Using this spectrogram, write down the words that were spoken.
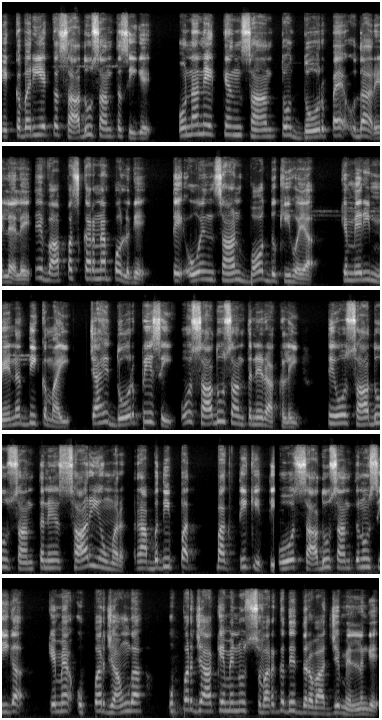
ਇੱਕ ਵਾਰੀ ਇੱਕ ਸਾਧੂ ਸੰਤ ਸੀਗੇ। ਉਹਨਾਂ ਨੇ ਇੱਕ ਇਨਸਾਨ ਤੋਂ 2 ਰੁਪਏ ਉਧਾਰੇ ਲੈ ਲਏ ਤੇ ਵਾਪਸ ਕਰਨਾ ਭੁੱਲ ਗਏ। ਤੇ ਉਹ ਇਨਸਾਨ ਬਹੁਤ ਦੁਖੀ ਹੋਇਆ ਕਿ ਮੇਰੀ ਮਿਹਨਤ ਦੀ ਕਮਾਈ, ਚਾਹੇ 2 ਰੁਪਏ ਸੀ, ਉਹ ਸਾਧੂ ਸੰਤ ਨੇ ਰੱਖ ਲਈ ਤੇ ਉਹ ਸਾਧੂ ਸੰਤ ਨੇ ਸਾਰੀ ਉਮਰ ਰੱਬ ਦੀ ਭਗ- ਭਗਤੀ ਕੀਤੀ। ਉਹ ਸਾਧੂ ਸੰਤ ਨੂੰ ਸੀਗਾ ਕਿ ਮੈਂ ਉੱਪਰ ਜਾਊਂਗਾ, ਉੱਪਰ ਜਾ ਕੇ ਮੈਨੂੰ ਸਵਰਗ ਦੇ ਦਰਵਾਜ਼ੇ ਮਿਲਣਗੇ,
